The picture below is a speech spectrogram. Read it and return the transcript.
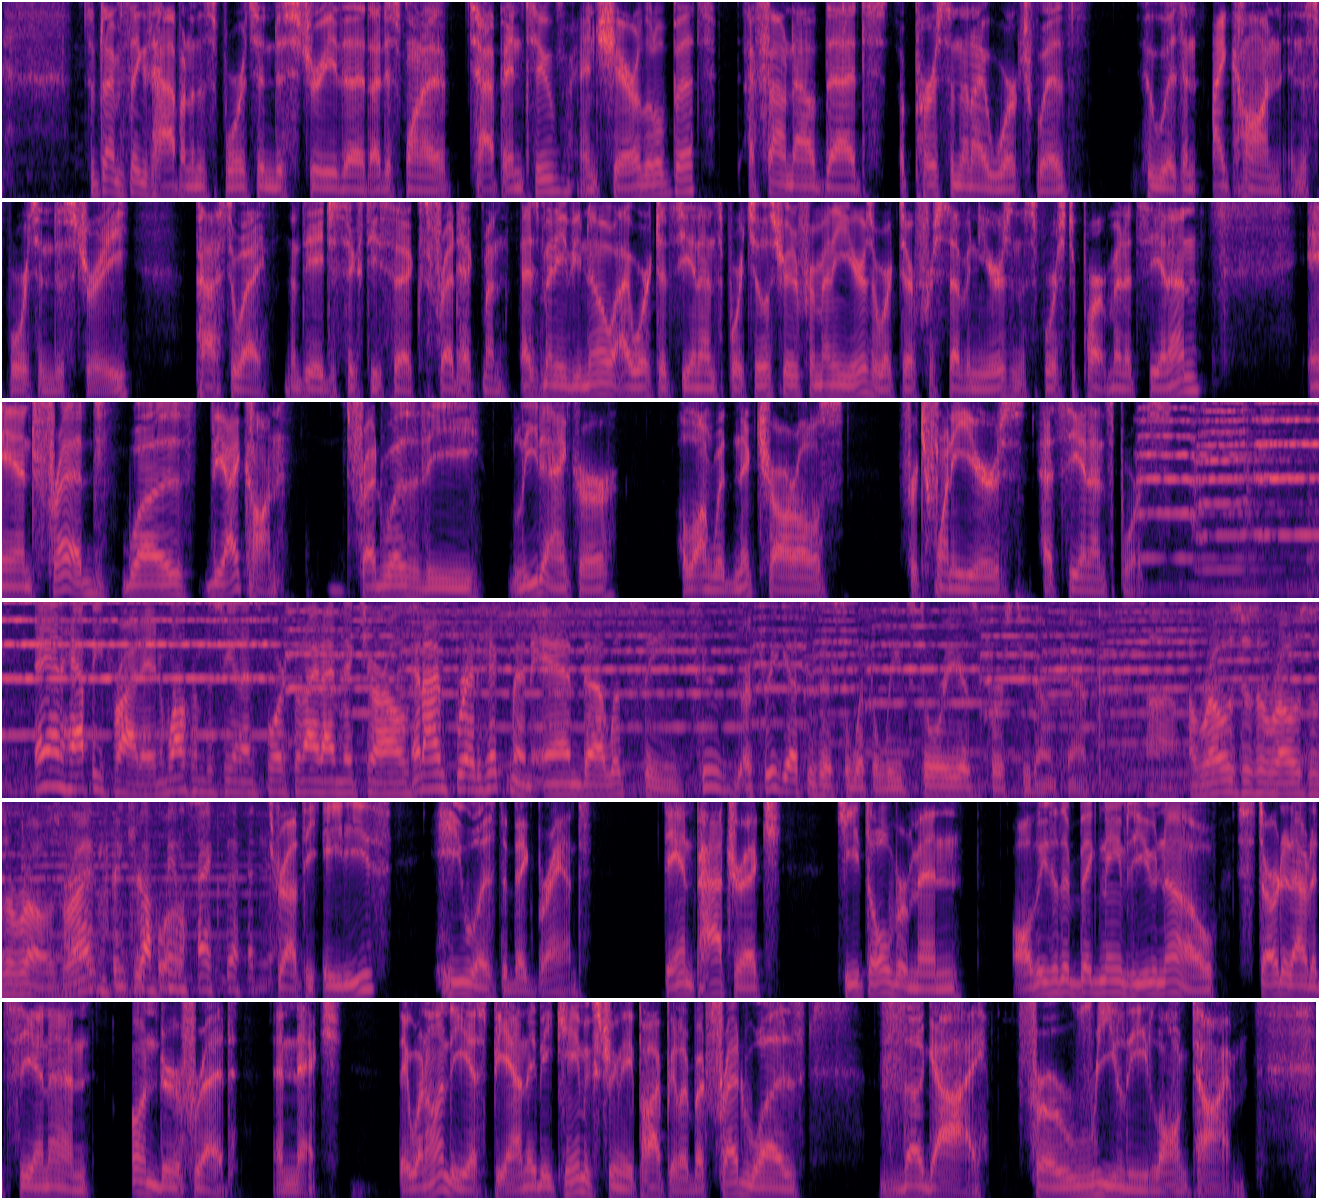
sometimes things happen in the sports industry that I just want to tap into and share a little bit. I found out that a person that I worked with who was an icon in the sports industry passed away at the age of 66, Fred Hickman. As many of you know, I worked at CNN Sports Illustrated for many years. I worked there for seven years in the sports department at CNN. And Fred was the icon. Fred was the lead anchor, along with Nick Charles, for 20 years at CNN Sports. And happy Friday, and welcome to CNN Sports Tonight. I'm Nick Charles. And I'm Fred Hickman. And uh, let's see, two or three guesses as to what the lead story is. The First two don't count. Uh, a rose is a rose is a rose, right? I think you're Something close. like that. Throughout the 80s, he was the big brand. Dan Patrick, Keith Olbermann, all these other big names you know started out at CNN under Fred and Nick. They went on to ESPN, they became extremely popular, but Fred was the guy for a really long time.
